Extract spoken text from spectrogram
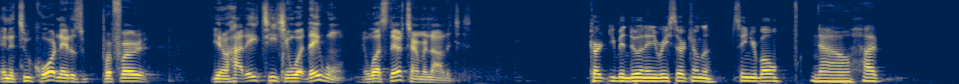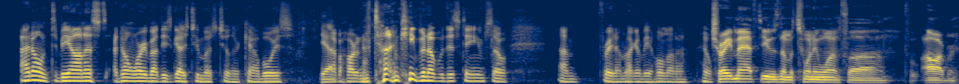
and the two coordinators prefer, you know, how they teach and what they want and what's their terminologies. Kurt, you been doing any research on the Senior Bowl? No, I I don't. To be honest, I don't worry about these guys too much till they're Cowboys. Yeah. I have a hard enough time keeping up with this team, so I'm afraid I'm not going to be a whole lot of help. Trey Matthews, number 21 for um, for Auburn.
